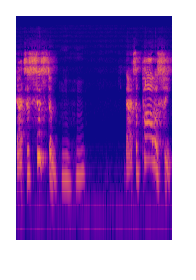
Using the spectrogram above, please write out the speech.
that's a system. Mm-hmm. That's a policy.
